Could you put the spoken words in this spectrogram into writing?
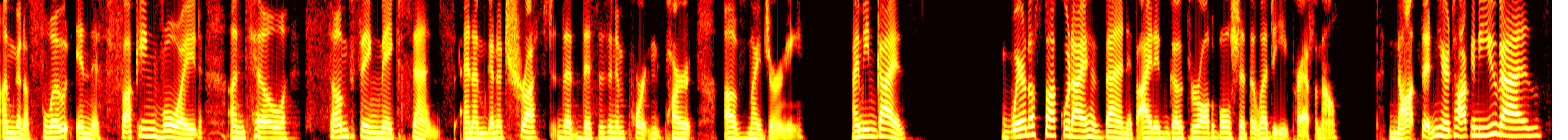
I'm going to float in this fucking void until something makes sense. And I'm going to trust that this is an important part of my journey. I mean, guys, where the fuck would I have been if I didn't go through all the bullshit that led to Eat Pray FML? Not sitting here talking to you guys,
